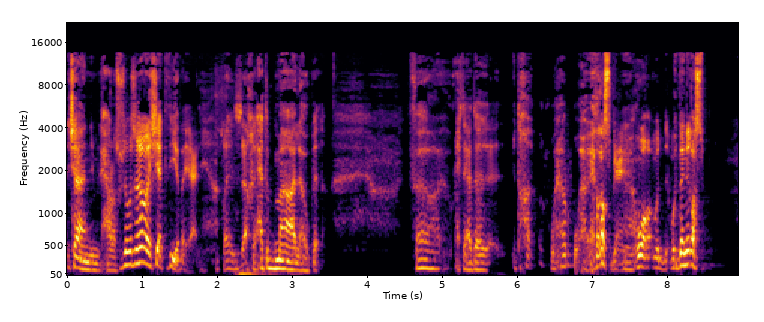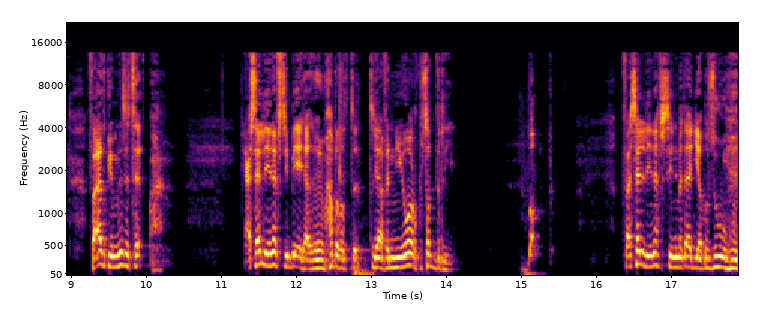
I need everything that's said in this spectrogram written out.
شاني من الحرس. وسوى أشياء كثيرة يعني. الله يجزاه خير حتى بماله وكذا. فرحت عاد روح روح. يعني غصب يعني هو ود- وداني غصب. فأذكر يوم نزلت أسلي نفسي بإيش؟ هبطت الطياره في نيويورك وصدري. فأسلي نفسي اني متى أجي اغزوهم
